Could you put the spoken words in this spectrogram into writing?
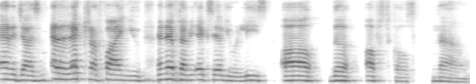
energizing, electrifying you. And every time you exhale, you release all the obstacles now.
